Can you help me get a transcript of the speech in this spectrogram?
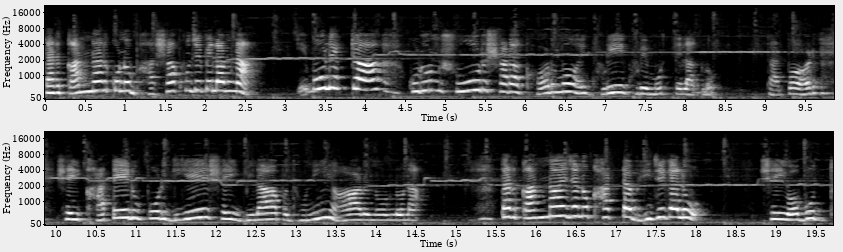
তার কান্নার কোনো ভাষা খুঁজে পেলাম না। কেবল একটা করুণ সুর সারা ঘরময় ঘুরে ঘুরে মরতে লাগল। তারপর সেই খাটের উপর গিয়ে সেই বিলাপ ধ্বনি আর নড়ল না। তার কান্নায় যেন খাটটা ভিজে গেল। সেই অবুদ্ধ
